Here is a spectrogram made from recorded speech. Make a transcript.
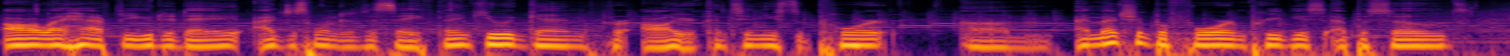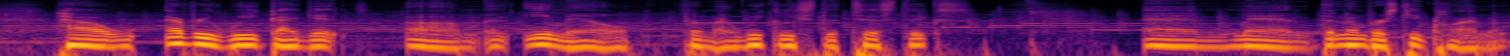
all I have for you today. I just wanted to say thank you again for all your continued support. Um, I mentioned before in previous episodes how every week I get um, an email for my weekly statistics, and man, the numbers keep climbing.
